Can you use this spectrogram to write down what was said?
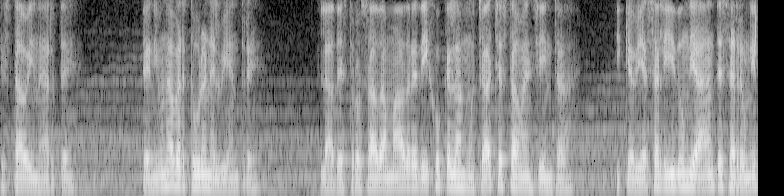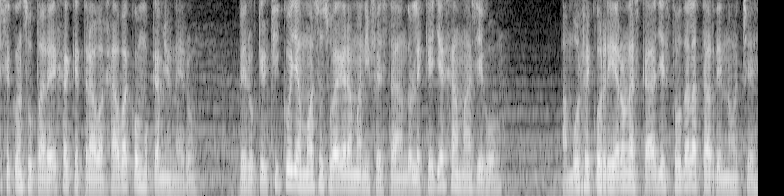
Estaba inerte. Tenía una abertura en el vientre. La destrozada madre dijo que la muchacha estaba encinta y que había salido un día antes a reunirse con su pareja que trabajaba como camionero, pero que el chico llamó a su suegra manifestándole que ella jamás llegó. Ambos recorrieron las calles toda la tarde y noche,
